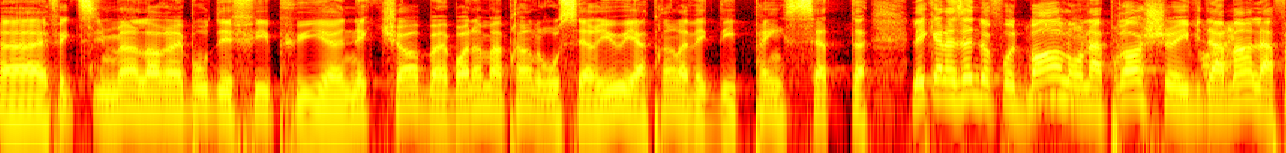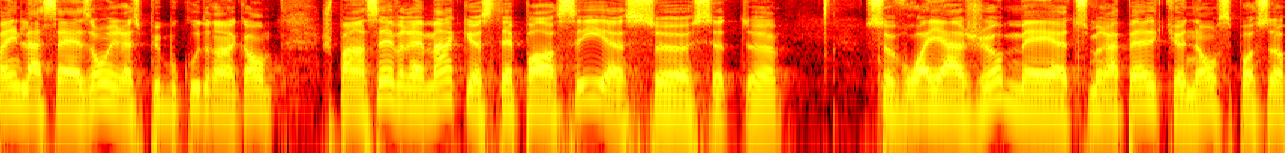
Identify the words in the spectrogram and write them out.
Euh, effectivement, alors un beau défi. Puis euh, Nick Chubb, un bonhomme à prendre au sérieux et à prendre avec des pincettes. Les Canadiens de football, on approche évidemment la fin de la saison. Il reste plus beaucoup de rencontres. Je pensais vraiment que c'était passé euh, ce, cette, euh, ce voyage-là, mais euh, tu me rappelles que non, c'est pas ça.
